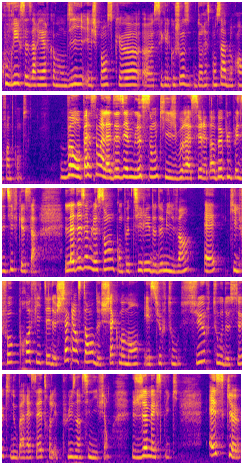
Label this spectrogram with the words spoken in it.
couvrir ses arrières, comme on dit, et je pense que euh, c'est quelque chose de responsable en fin de compte. Bon, passons à la deuxième leçon qui, je vous rassure, est un peu plus positive que ça. La deuxième leçon qu'on peut tirer de 2020 est qu'il faut profiter de chaque instant, de chaque moment et surtout, surtout de ceux qui nous paraissent être les plus insignifiants. Je m'explique. Est-ce que,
